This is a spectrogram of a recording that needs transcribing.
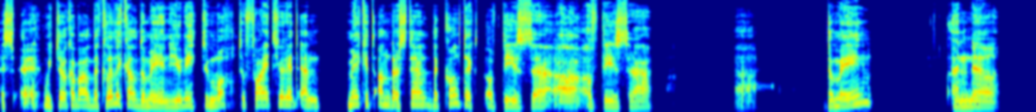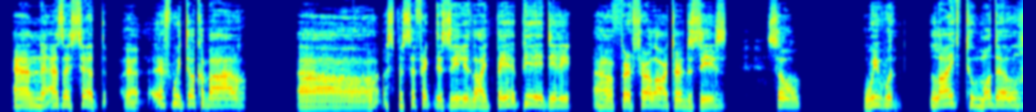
If uh, we talk about the clinical domain, you need to fine tune it and make it understand the context of these uh, uh, of these uh, uh domain. And, uh, and as I said, if we talk about a specific disease like PAD, peripheral artery disease, so we would like to model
